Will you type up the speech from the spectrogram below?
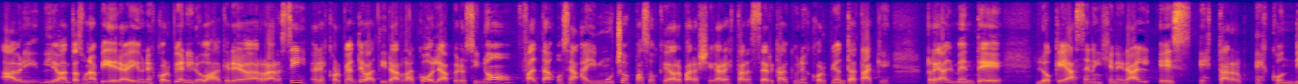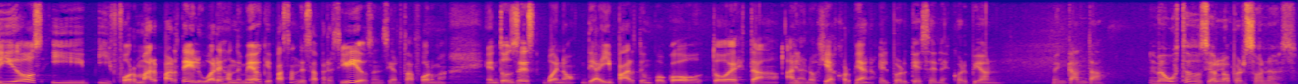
abrí, levantás una piedra y hay un escorpión y lo vas a querer agarrar, sí, el escorpión te va a tirar la cola, pero si no, falta, o sea, hay muchos pasos que dar para llegar a estar cerca que un escorpión te ataque. Realmente lo que hacen en general es estar escondidos y, y formar parte de lugares donde medio que pasan desapercibidos en cierta forma. Entonces, bueno, de ahí parte un poco toda esta analogía escorpiana. El por qué es el escorpión. Me encanta. Me gusta asociarlo a personas.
